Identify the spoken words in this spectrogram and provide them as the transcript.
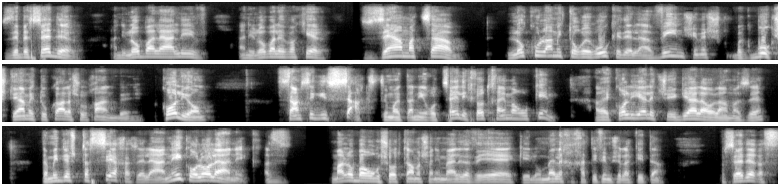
זה בסדר. אני לא בא להעליב, אני לא בא לבקר. זה המצב. לא כולם התעוררו כדי להבין שאם יש בקבוק שתייה מתוקה על השולחן כל יום, something is sucks, זאת אומרת, אני רוצה לחיות חיים ארוכים. הרי כל ילד שהגיע לעולם הזה, תמיד יש את השיח הזה, להעניק או לא להעניק. אז מה לא ברור שעוד כמה שנים הילד הזה יהיה כאילו מלך החטיפים של הכיתה? בסדר? אז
